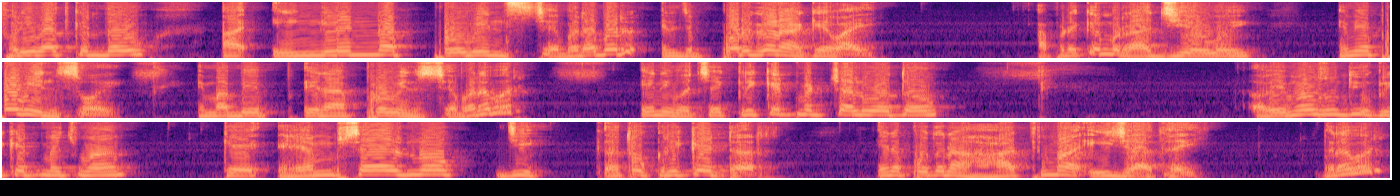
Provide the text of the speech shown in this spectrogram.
ફરી વાત કરી દઉં. આ ઇંગ્લેન્ડના પ્રોવિન્સ છે, બરાબર? એને જે પરગણા કહેવાય. આપણે કેમ રાજ્ય હોય? એમાં પ્રોવિન્સ હોય. એમાં બે એના પ્રોવિન્સ છે, બરાબર? એની વચ્ચે ક્રિકેટ મેચ ચાલુ હતો. હવે એમાં શું થયું ક્રિકેટ મેચમાં? કે હેમ્પશાયરનો જે હતો ક્રિકેટર, એને પોતાના હાથમાં ઈજા થઈ. બરાબર?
